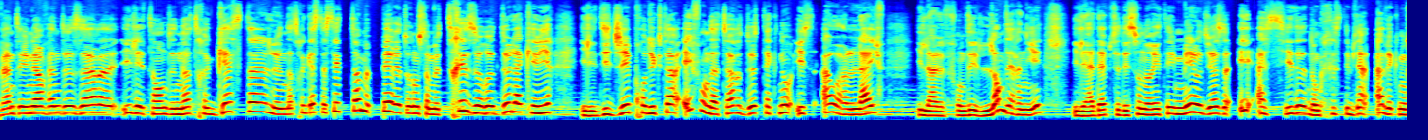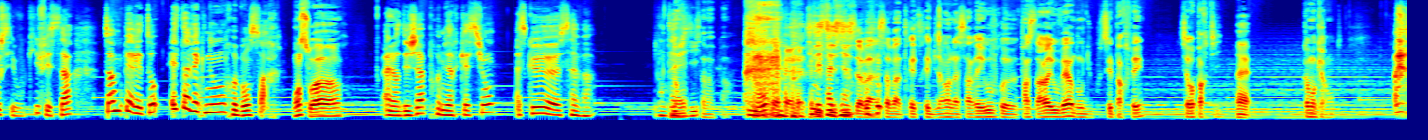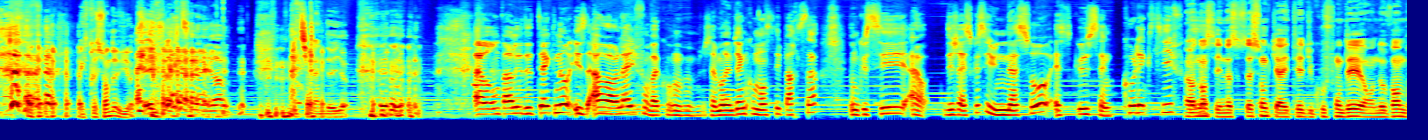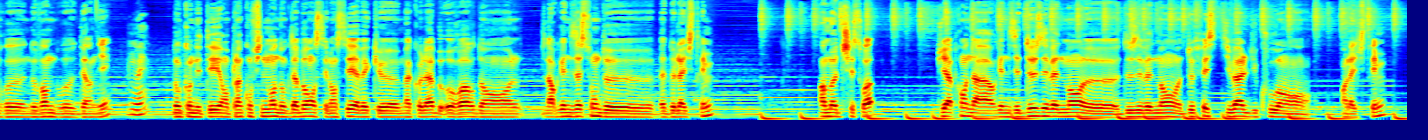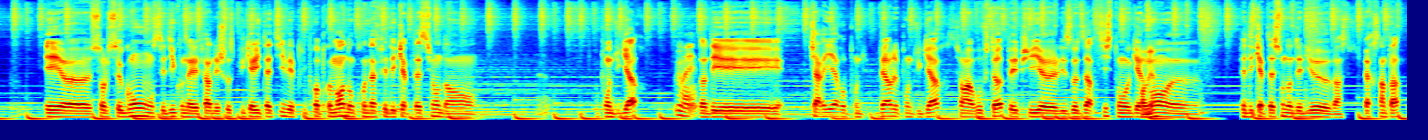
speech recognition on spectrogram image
21h, 22h, il est temps de notre guest. Le, notre guest, c'est Tom Perretto. Nous sommes très heureux de l'accueillir. Il est DJ, producteur et fondateur de Techno is Our Life. Il a fondé l'an dernier. Il est adepte des sonorités mélodieuses et acides. Donc restez bien avec nous si vous kiffez ça. Tom Perretto est avec nous. Rebonsoir. Bonsoir. Alors déjà, première question. Est-ce que euh, ça va? Dans ta non, vie ça va pas. Non, si, pas si, bien. si, ça va, ça va très très bien. Là, ça réouvre, euh, enfin, ça a réouvert, donc du coup, c'est parfait. C'est reparti. Ouais. Comme en 40. Expression de vieux. Exact. Petit clin d'œil. Alors, on parlait de Techno is Our Life. On va, j'aimerais bien commencer par ça. Donc, c'est, alors, déjà, est-ce que c'est une asso? Est-ce que c'est un collectif? Alors non, c'est une association qui a été du coup fondée en novembre, euh, novembre dernier. Ouais. Donc on était en plein confinement. Donc d'abord, on s'est lancé avec euh, ma collab Aurore dans l'organisation de, bah, de live stream en mode chez soi. Puis après, on a organisé deux événements, euh, deux événements, deux festivals du coup en, en live stream. Et euh, sur le second, on s'est dit qu'on allait faire des choses plus qualitatives et plus proprement. Donc on a fait des captations dans au pont du Gard Ouais. dans des carrières au pont du- vers le pont du Gard sur un rooftop et puis euh, les autres artistes ont également euh, fait des captations dans des lieux super sympas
